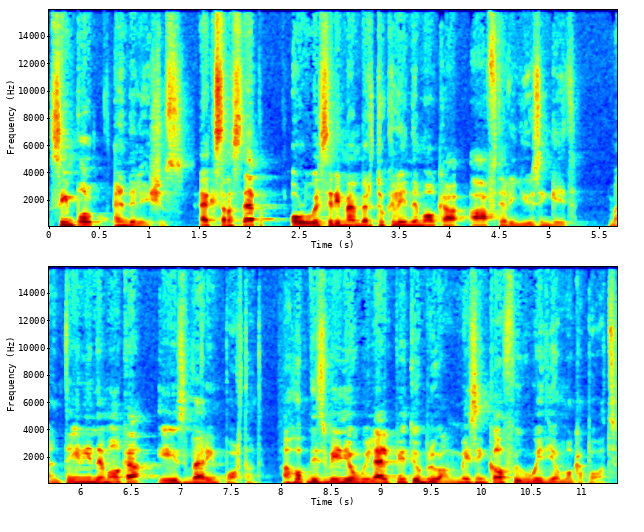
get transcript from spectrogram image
Simple and delicious. Extra step, always remember to clean the moka after using it. Maintaining the moka is very important. I hope this video will help you to brew amazing coffee with your moka pot.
